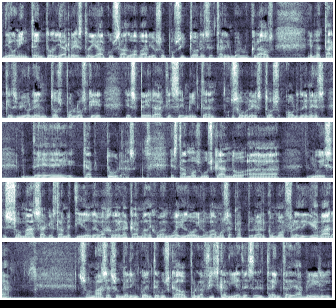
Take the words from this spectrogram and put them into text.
de un intento de arresto y ha acusado a varios opositores de estar involucrados en ataques violentos por los que espera que se emitan sobre estos órdenes de capturas. Estamos buscando a Luis Somasa que está metido debajo de la cama de Juan Guaidó y lo vamos a capturar como a Freddy Guevara. Somás es un delincuente buscado por la Fiscalía desde el 30 de abril,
